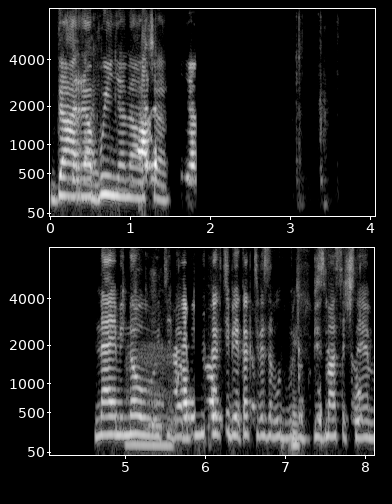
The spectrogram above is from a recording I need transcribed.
Да, Давай. рабыня наша. Наименовываю тебя. Как тебе, как тебя зовут? Будет безмасочная.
